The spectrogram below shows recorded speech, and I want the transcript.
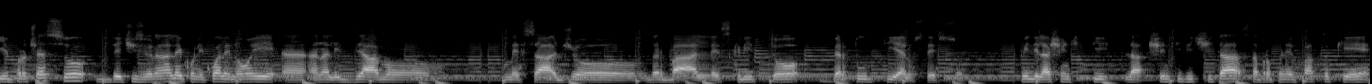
il processo decisionale con il quale noi eh, analizziamo un messaggio verbale, scritto per tutti è lo stesso. Quindi la, scienti- la scientificità sta proprio nel fatto che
